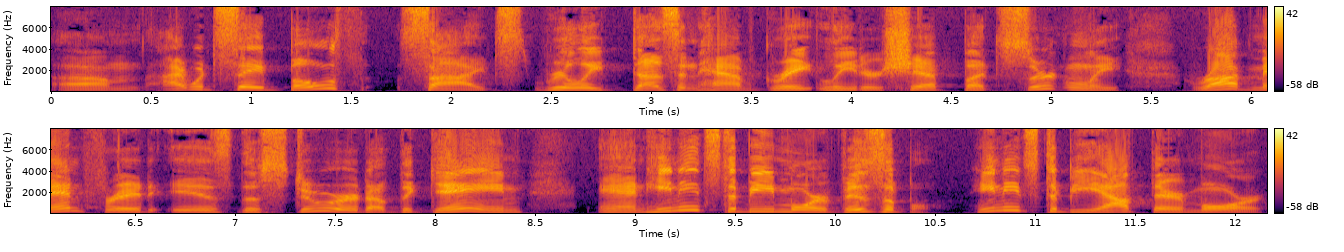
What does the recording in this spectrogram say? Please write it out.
um, I would say both sides really doesn't have great leadership, but certainly Rob Manfred is the steward of the game, and he needs to be more visible. He needs to be out there more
